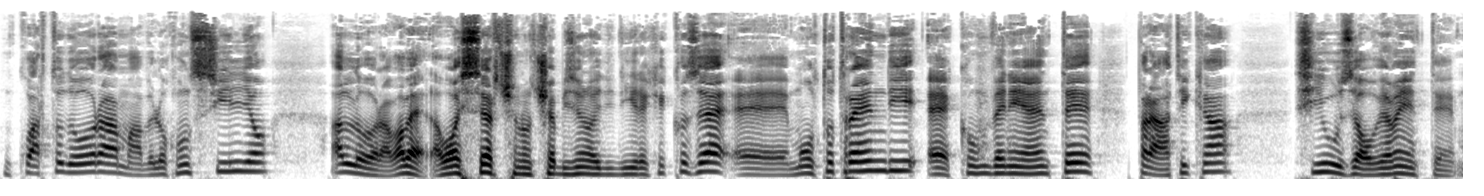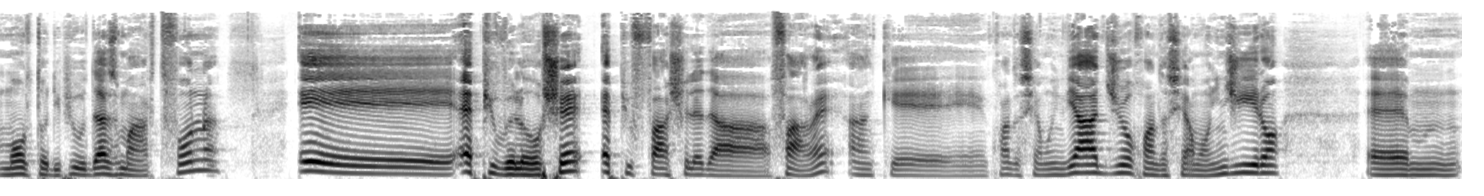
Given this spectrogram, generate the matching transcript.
un quarto d'ora, ma ve lo consiglio. Allora, vabbè, la voice search non c'è bisogno di dire che cos'è, è molto trendy, è conveniente, pratica, si usa ovviamente molto di più da smartphone e è più veloce, è più facile da fare anche quando siamo in viaggio, quando siamo in giro. Ehm,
